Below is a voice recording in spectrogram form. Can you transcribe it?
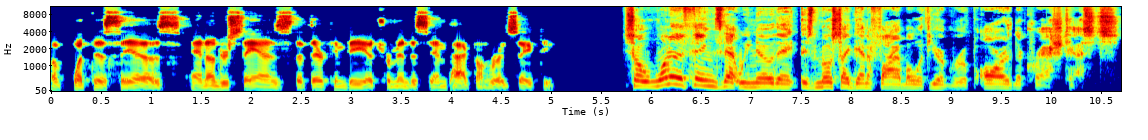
of what this is and understands that there can be a tremendous impact on road safety. So, one of the things that we know that is most identifiable with your group are the crash tests.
